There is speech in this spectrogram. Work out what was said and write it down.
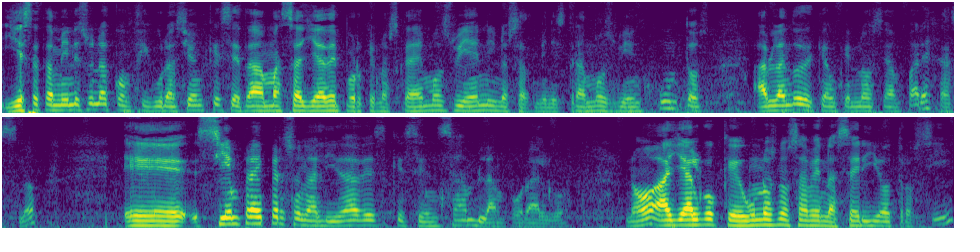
Y esta también es una configuración que se da más allá de porque nos caemos bien y nos administramos bien juntos, hablando de que aunque no sean parejas, ¿no? Eh, siempre hay personalidades que se ensamblan por algo, ¿no? Hay algo que unos no saben hacer y otros sí,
